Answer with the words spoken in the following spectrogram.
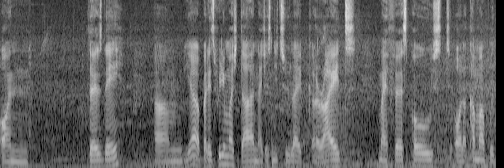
on thursday um, yeah but it's pretty much done. I just need to like uh, write my first post or like, come up with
